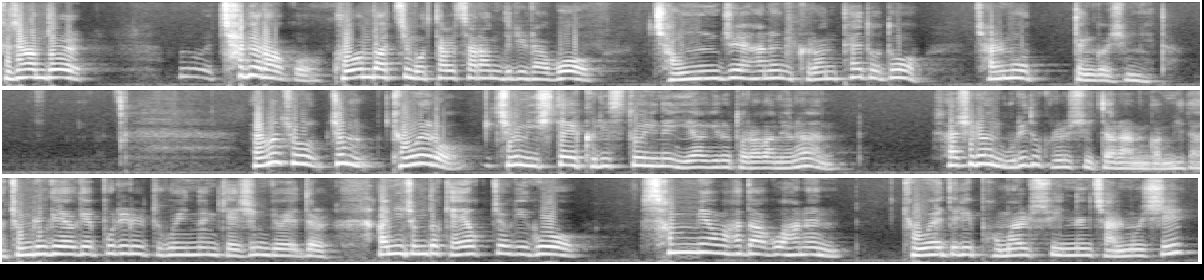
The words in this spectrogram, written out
그 사람들 차별하고 구원받지 못할 사람들이라고 정죄하는 그런 태도도 잘못된 것입니다. 여러분, 좀, 좀 교회로, 지금 이 시대의 그리스도인의 이야기로 돌아가면은 사실은 우리도 그럴 수 있다라는 겁니다. 종교개혁에 뿌리를 두고 있는 개신교회들, 아니 좀 더 개혁적이고 선명하다고 하는 교회들이 범할 수 있는 잘못이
